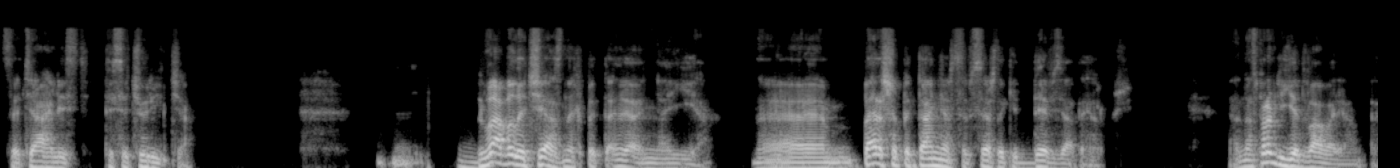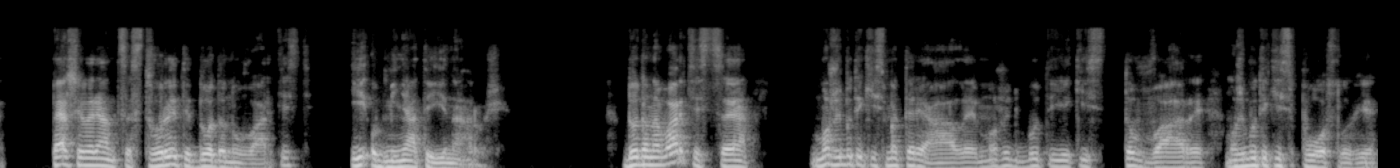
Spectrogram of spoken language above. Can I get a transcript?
це тяглість тисячоліття. Два величезних питання є. Е, Перше питання це все ж таки, де взяти гроші. Насправді є два варіанти. Перший варіант це створити додану вартість і обміняти її на гроші. Додана вартість це можуть бути якісь матеріали, можуть бути якісь товари, можуть бути якісь послуги,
